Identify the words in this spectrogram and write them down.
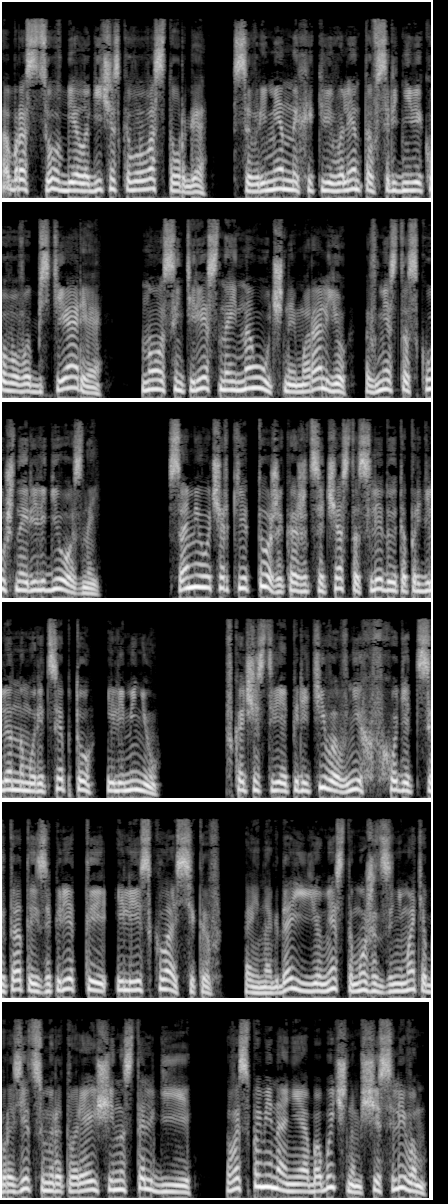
образцов биологического восторга, современных эквивалентов средневекового бестиария, но с интересной научной моралью вместо скучной религиозной. Сами очерки тоже, кажется, часто следуют определенному рецепту или меню. В качестве аперитива в них входят цитаты из оперетты или из классиков, а иногда ее место может занимать образец умиротворяющей ностальгии, воспоминания об обычном, счастливом,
